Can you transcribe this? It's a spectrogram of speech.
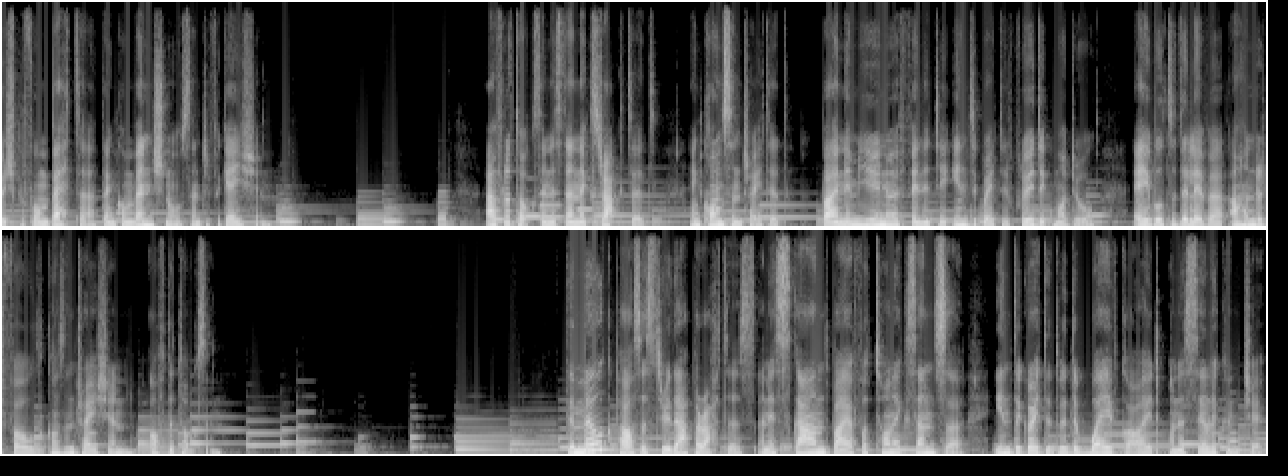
which perform better than conventional centrifugation. Aflatoxin is then extracted and concentrated by an immunoaffinity integrated fluidic module able to deliver a hundredfold concentration of the toxin. The milk passes through the apparatus and is scanned by a photonic sensor integrated with the waveguide on a silicon chip.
